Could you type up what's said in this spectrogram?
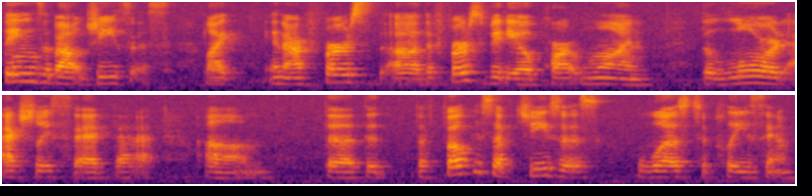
things about Jesus. Like in our first, uh, the first video, part one, the Lord actually said that um, the, the, the focus of Jesus was to please him.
